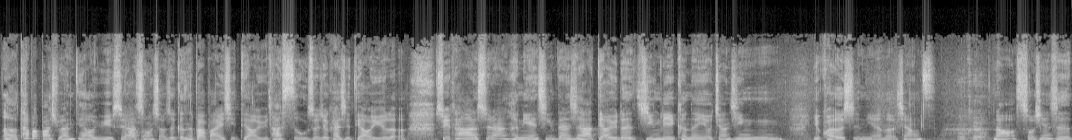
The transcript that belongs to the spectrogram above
呃，他爸爸喜欢钓鱼，所以他从小就跟着爸爸一起钓鱼。他四五岁就开始钓鱼了，所以他虽然很年轻，但是他钓鱼的经历可能有将近也快二十年了这样子。OK，然后首先是。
